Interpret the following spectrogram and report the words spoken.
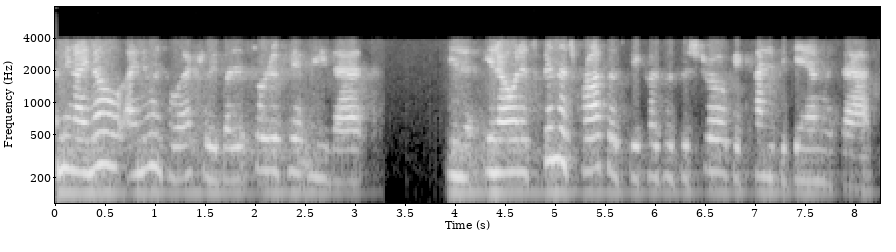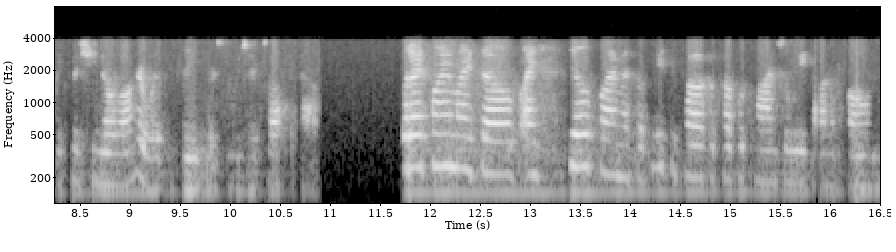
I mean, I know, I knew intellectually, but it sort of hit me that, you know, and it's been this process because of the stroke. It kind of began with that because she no longer was the same person, which I talked about. But I find myself, I still find myself. We used to talk a couple times a week on the phone,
